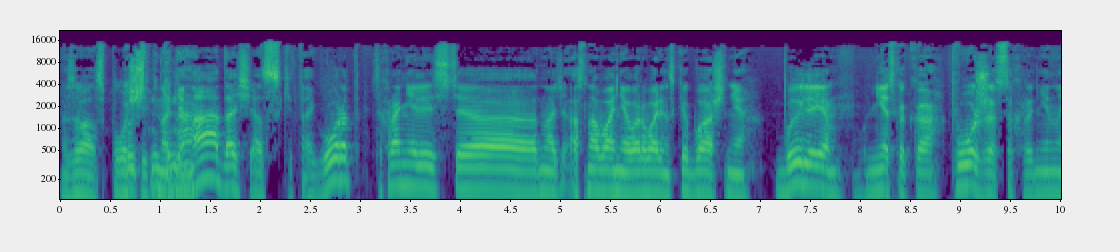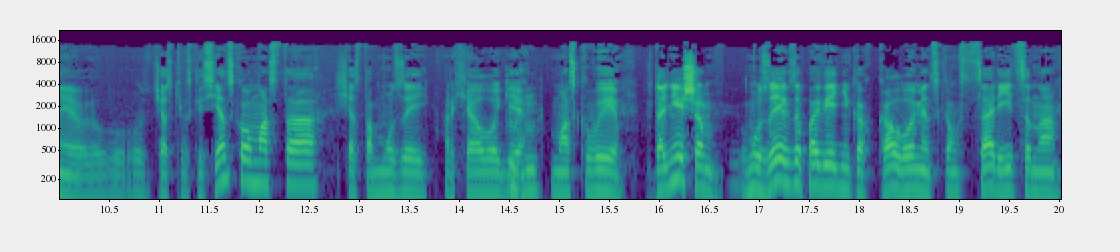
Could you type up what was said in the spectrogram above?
называлось площадь Нагина, Нагина да, сейчас Китай-город, сохранились э, основания Варваринской башни, были несколько позже сохранены участки Воскресенского моста, сейчас там музей археологии угу. Москвы. В дальнейшем в музеях-заповедниках в Коломенском, в Царицыно,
